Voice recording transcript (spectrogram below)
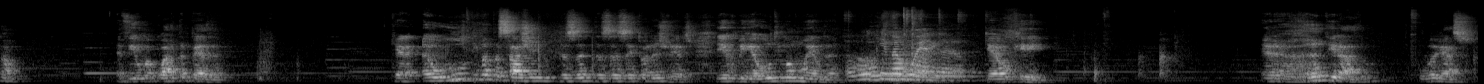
Não. Havia uma quarta pedra. Que era a última passagem das, das azeitonas verdes. Diga comigo, a última moenda. A última moeda. Que é o quê? Era retirado o bagaço.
